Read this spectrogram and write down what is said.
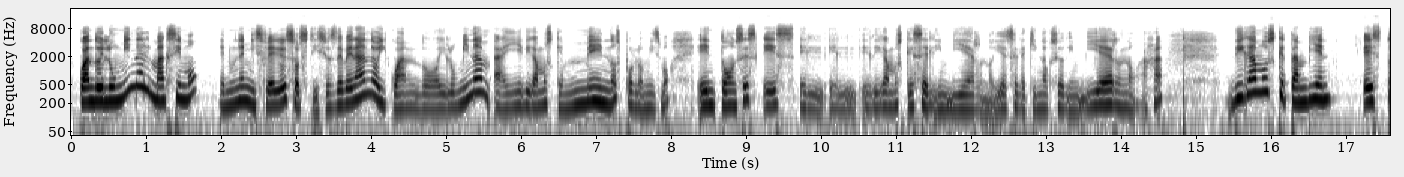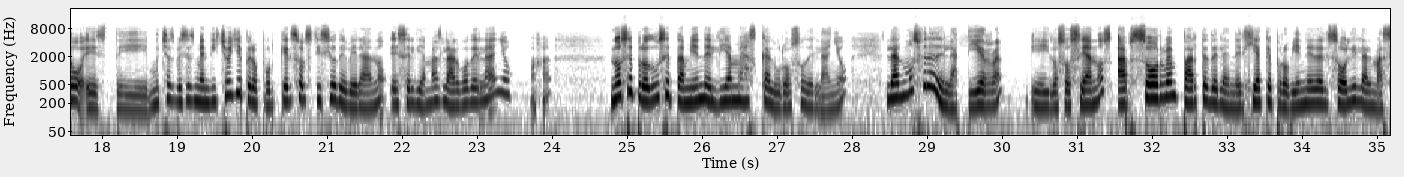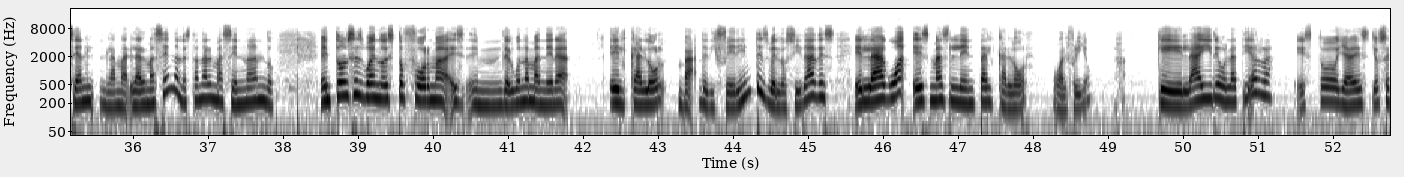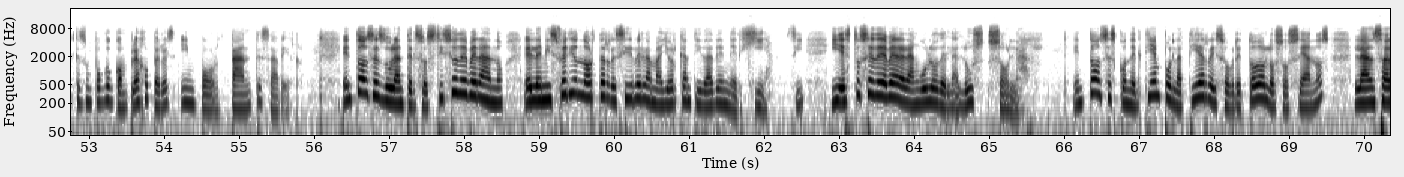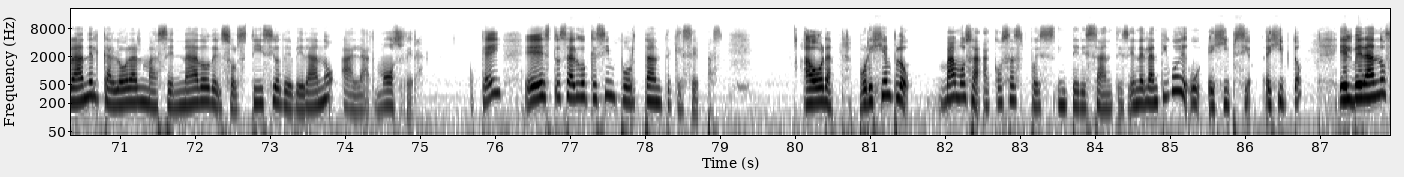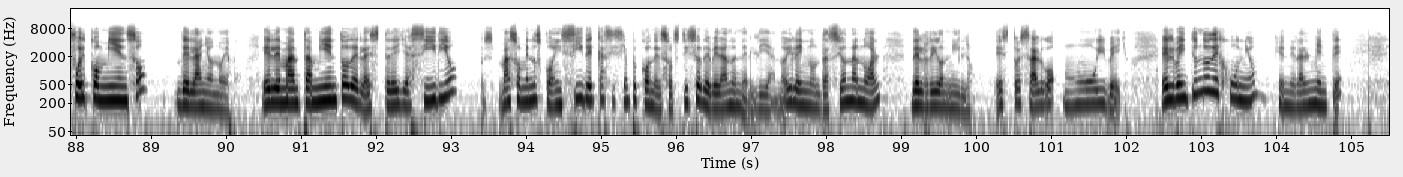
Cuando ilumina el máximo, en un hemisferio el solsticio es de verano y cuando ilumina ahí digamos que menos por lo mismo, entonces es el, el, digamos que es el invierno y es el equinoccio de invierno, ajá. Digamos que también esto, este, muchas veces me han dicho, oye, pero ¿por qué el solsticio de verano es el día más largo del año? Ajá. ¿No se produce también el día más caluroso del año? La atmósfera de la Tierra, y los océanos absorben parte de la energía que proviene del sol y la almacenan, la, almacenan, están almacenando. Entonces, bueno, esto forma em, de alguna manera el calor va de diferentes velocidades. El agua es más lenta al calor o al frío que el aire o la tierra. Esto ya es, yo sé que es un poco complejo, pero es importante saberlo. Entonces, durante el solsticio de verano, el hemisferio norte recibe la mayor cantidad de energía, ¿sí? Y esto se debe al ángulo de la luz solar. Entonces, con el tiempo, la Tierra y sobre todo los océanos lanzarán el calor almacenado del solsticio de verano a la atmósfera. ¿Ok? Esto es algo que es importante que sepas. Ahora, por ejemplo, vamos a, cosas pues interesantes. En el antiguo e, egipcio, Egipto, el verano fue el comienzo del año nuevo. El levantamiento de la estrella Sirio pues más o menos coincide casi siempre con el solsticio de verano en el día, ¿no? Y la inundación anual del río Nilo. Esto es algo muy bello. El 21 de junio, generalmente,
